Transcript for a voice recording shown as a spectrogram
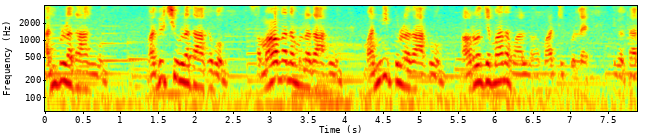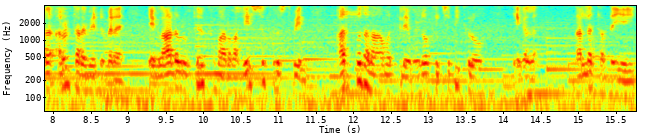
அன்புள்ளதாகவும் மகிழ்ச்சி உள்ளதாகவும் சமாதானம் உள்ளதாகவும் மன்னிப்புள்ளதாகவும் ஆரோக்கியமான வாழ்வாக மாற்றிக்கொள்ள எங்கள் தர அருள் தர வேண்டும் என எங்கள் ஆண்டவர் திருக்குமாரமாக இயேசு கிறிஸ்துவின் அற்புத நாமத்திலே நோக்கி ஜெபிக்கிறோம். எங்கள் நல்ல தந்தையை.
